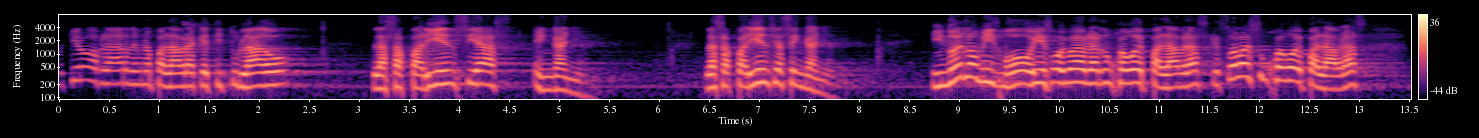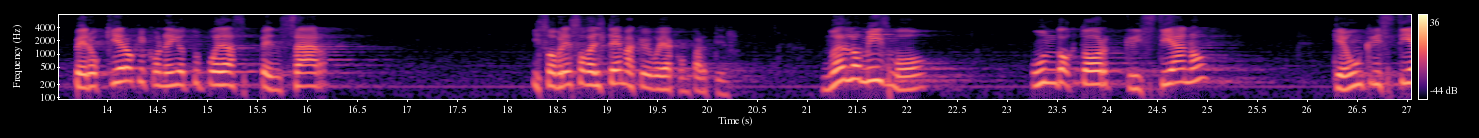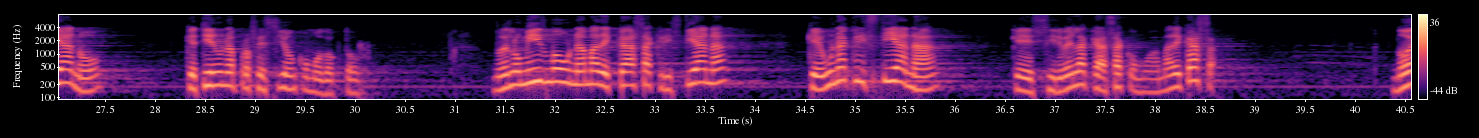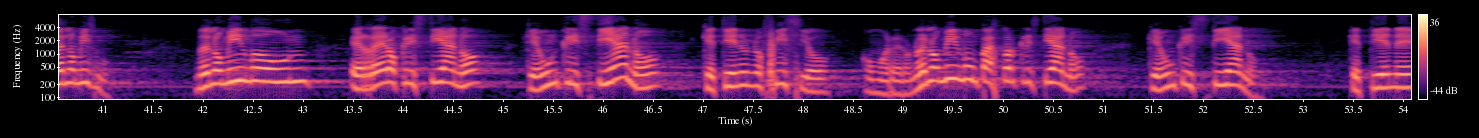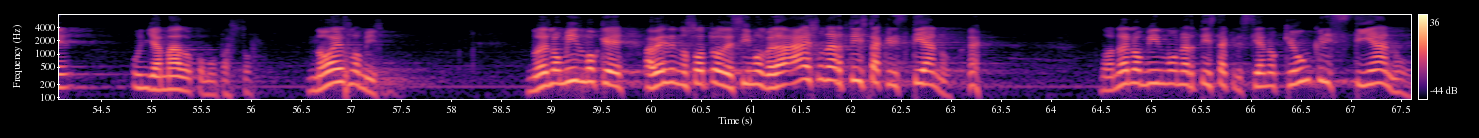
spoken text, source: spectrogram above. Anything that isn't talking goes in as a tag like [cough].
Hoy quiero hablar de una palabra que he titulado Las apariencias engañan. Las apariencias engañan. Y no es lo mismo, hoy, voy a hablar de un juego de palabras, que solo es un juego de palabras, pero quiero que con ello tú puedas pensar y sobre eso va el tema que hoy voy a compartir. No es lo mismo un doctor cristiano que un cristiano que tiene una profesión como doctor. No es lo mismo un ama de casa cristiana que una cristiana que sirve en la casa como ama de casa. No es lo mismo. No es lo mismo un herrero cristiano que un cristiano que tiene un oficio como herrero. No es lo mismo un pastor cristiano que un cristiano que tiene un llamado como pastor. No es lo mismo. No es lo mismo que a veces nosotros decimos, ¿verdad? Ah, es un artista cristiano. [laughs] No, no es lo mismo un artista cristiano que un cristiano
